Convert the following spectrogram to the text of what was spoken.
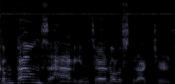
Compounds have internal structures.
